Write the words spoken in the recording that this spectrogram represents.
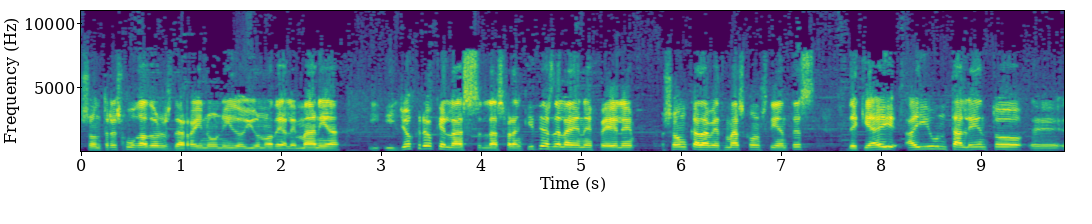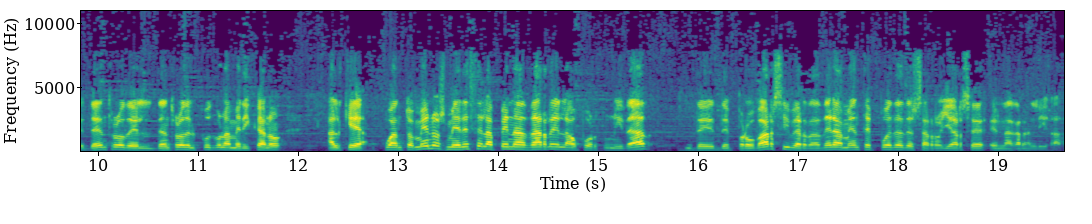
Son tres jugadores de Reino Unido y uno de Alemania. Y, yo creo que las, las, franquicias de la NFL son cada vez más conscientes de que hay, hay un talento eh, dentro, del, dentro del fútbol americano al que cuanto menos merece la pena darle la oportunidad de, probar si verdaderamente puede desarrollarse en la gran liga.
